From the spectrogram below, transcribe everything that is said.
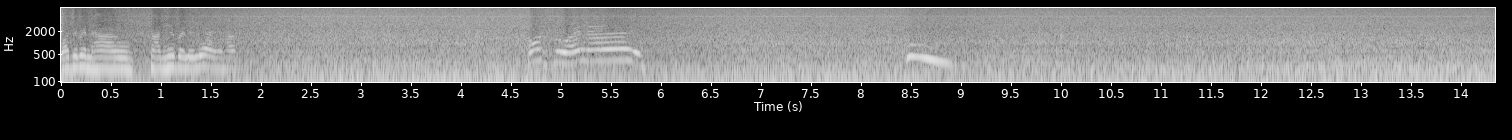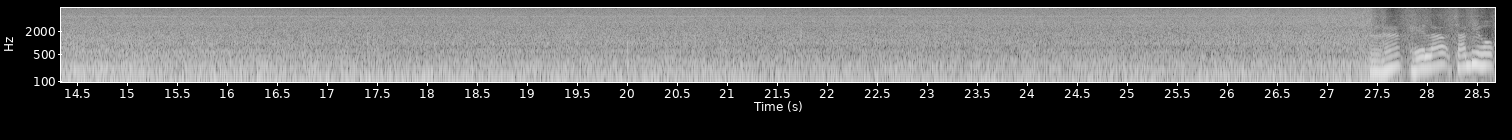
ผมว่าจะเป็นทางชันขึ้นไปเรื่อยๆนะครับโคตรสวยเลยฮู้นะฮะเห็นแล้วชั้นที่หก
